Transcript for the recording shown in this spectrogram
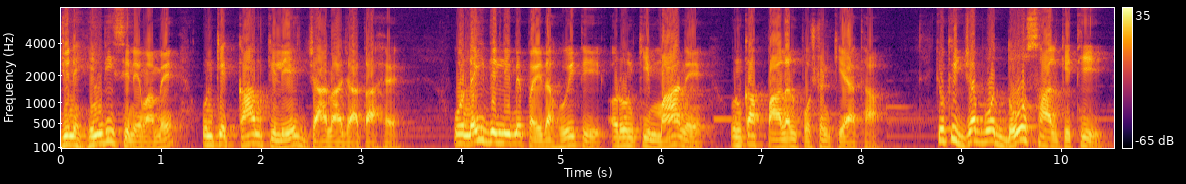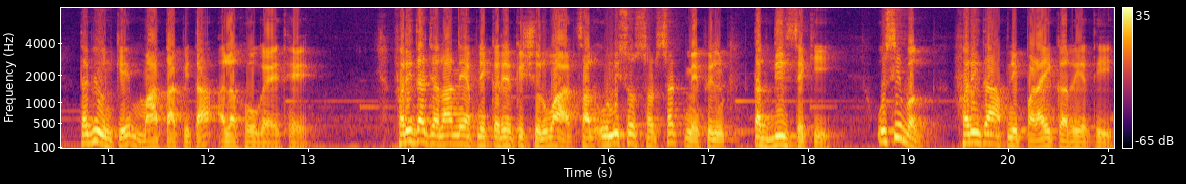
जिन्हें हिंदी सिनेमा में उनके काम के लिए जाना जाता है। वो नई दिल्ली में पैदा हुई थी और उनकी माँ ने उनका पालन पोषण किया था, क्योंकि जब वो दो साल की थी, तभी उनके माता पिता अलग हो गए थे। फरीदा जलाल ने अपने करियर की शुरुआत साल उन्नीस सौ सड़सठ में फ़िल्म तकदीर से की। उसी वक्त फरीदा अपनी पढ़ाई कर रही थी।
